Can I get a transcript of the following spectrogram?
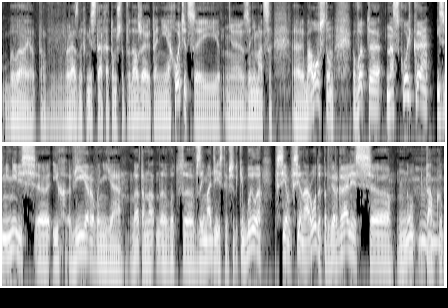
бывая там в разных местах, о том, что продолжают они охотиться и заниматься рыболовством рыболовством. Вот э, насколько изменились э, их верования, да, там, вот э, взаимодействие? Все-таки было, все, все народы подвергались, ну, там,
